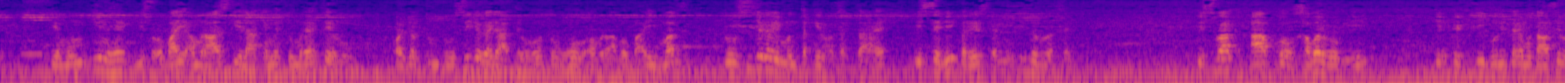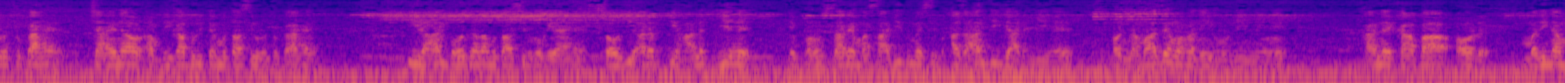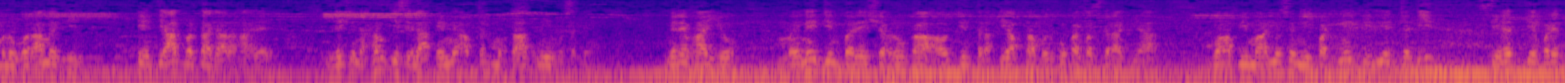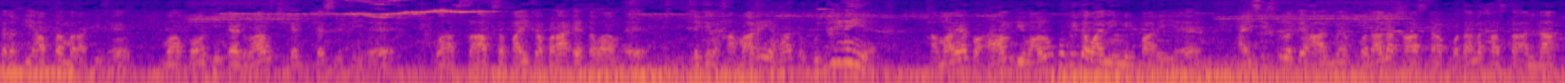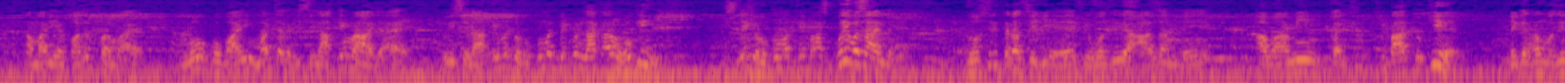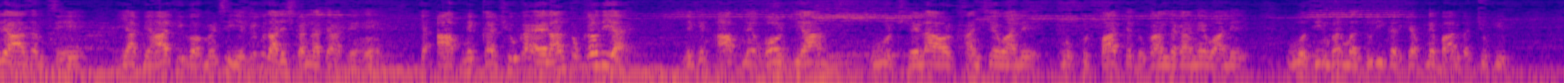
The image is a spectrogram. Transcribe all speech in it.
کہ ممکن ہے کہ اس وبائی امراض کے علاقے میں تم رہتے ہو اور جب تم دوسری جگہ جاتے ہو تو وہ وبائی مرض دوسری جگہ بھی منتقل ہو سکتا ہے، اس سے بھی پرہیز کرنے کی ضرورت ہے۔ اس وقت آپ کو خبر ہوگی کہ اٹلی بری طرح متاثر ہو چکا ہے، چائنا اور امریکہ بری طرح متاثر ہو چکا ہے۔ ایران بہت زیادہ متاثر ہو گیا ہے۔ سعودی عرب کی حالت یہ ہے کہ بہت سارے مساجد میں صرف اذان دی جا رہی ہے اور نمازیں وہاں نہیں ہو رہی ہیں۔ خانہ کعبہ اور مدینہ منورہ میں بھی احتیاط برتا جا رہا ہے، لیکن ہم اس علاقے میں اب تک محتاط نہیں ہو سکے۔ میرے بھائیوں، میں نے جن بڑے شہروں کا اور جن ترقی یافتہ ملکوں کا تذکرہ کیا، وہاں بیماریوں سے نپٹنے کے لیے جدید صحت کے بڑے ترقی یافتہ مراکز ہیں۔ وہاں بہت ہی ایڈوانس ہیلتھ فیسلٹی ہے۔ وہاں صاف صفائی کا بڑا اہتمام ہے۔ لیکن ہمارے یہاں تو کچھ بھی نہیں ہے۔ ہمارے یہاں تو عام بیماروں کو بھی دوائی نہیں مل پا رہی ہے۔ ایسی صورتحال میں خدا نہ خواستہ، خدا نہ خواستہ اللہ ہماری حفاظت فرمائے۔ وہ وبائی مرچ اگر اس علاقے میں آ جائے تو اس علاقے میں تو حکومت بالکل ناکام ہوگی۔ اس لیے کہ حکومت کے پاس کوئی وسائل نہیں ہے۔ دوسری طرف سے یہ ہے کہ وزیر اعظم نے عوامی کرفیو کی بات تو کی ہے۔ لیکن ہم وزیر اعظم سے یا بہار کی گورنمنٹ سے یہ بھی گزارش کرنا چاہتے ہیں کہ آپ نے کرفیو کا اعلان تو کر دیا ہے، لیکن آپ نے غور کیا، وہ ٹھیلا اور کھانچے والے، وہ فٹ پاتھ پہ دکان لگانے والے، وہ دن بھر مزدوری کر کے اپنے بال بچوں کی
